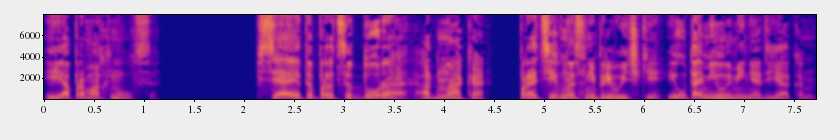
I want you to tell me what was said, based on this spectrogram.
и я промахнулся. Вся эта процедура, однако, противна с непривычки и утомила меня, дьякон.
